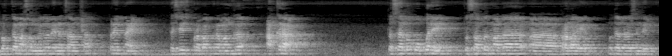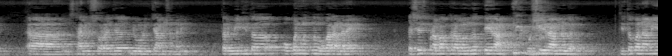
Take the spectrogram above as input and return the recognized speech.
भक्कम असा उमेदवार देण्याचा आमचा प्रयत्न आहे. तसेच प्रभाग क्रमांक अकरा तसा तो ओपन आहे. तो स्वतः माझा प्रभाग आहे. मतदारसंघ स्थानिक स्वराज्य निवडणुकीच्या अनुषंगाने. तर मी तिथं ओपन मधनं उभा राहणार आहे. तसेच प्रभाग क्रमांक तेरा उशी रामनगर. तिथं पण आम्ही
